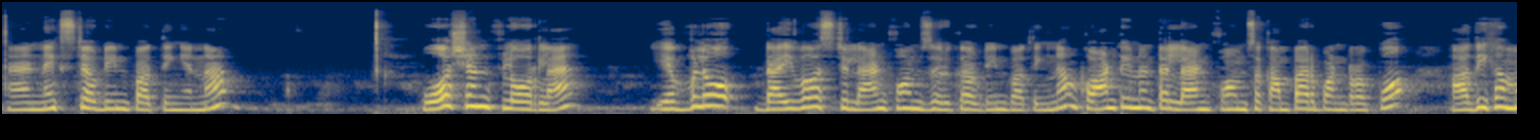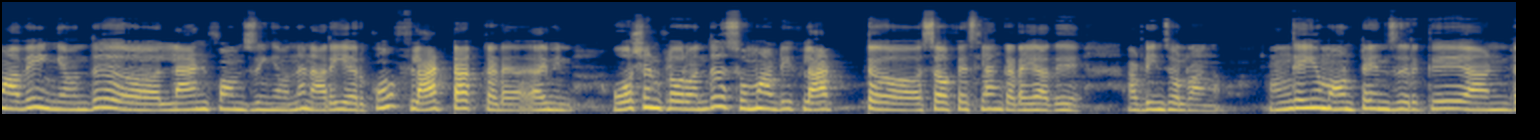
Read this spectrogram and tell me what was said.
அண்ட் நெக்ஸ்ட் அப்படின்னு பார்த்தீங்கன்னா ஓஷன் ஃப்ளோரில் எவ்வளோ டைவர்ஸ்டு லேண்ட்ஃபார்ம்ஸ் இருக்குது அப்படின்னு பார்த்தீங்கன்னா காண்டினென்டல் லேண்ட்ஃபார்ம்ஸை கம்பேர் பண்ணுறப்போ அதிகமாகவே இங்கே வந்து லேண்ட்ஃபார்ம்ஸ் இங்கே வந்து நிறைய இருக்கும். ஃப்ளாட்டாக கிடை ஐ மீன் ஓஷன் ஃப்ளோர் வந்து சும்மா அப்படி ஃப்ளாட் சர்ஃபேஸ்லாம் கிடையாது அப்படின்னு சொல்கிறாங்க அங்கேயும் மவுண்டன்ஸ் இருக்குது அண்ட்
